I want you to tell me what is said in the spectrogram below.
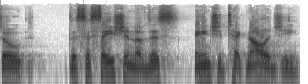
So, the cessation of this ancient technology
